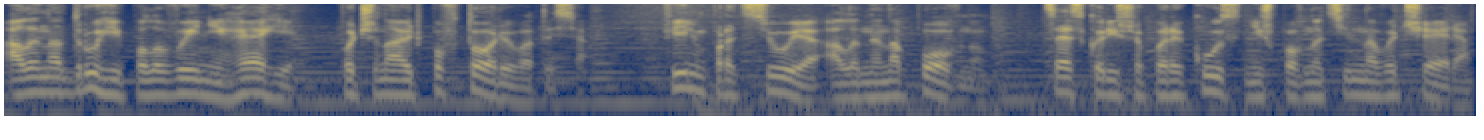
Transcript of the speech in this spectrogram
Але на другій половині гегі починають повторюватися. Фільм працює, але не наповну. Це скоріше перекус, ніж повноцінна вечеря.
